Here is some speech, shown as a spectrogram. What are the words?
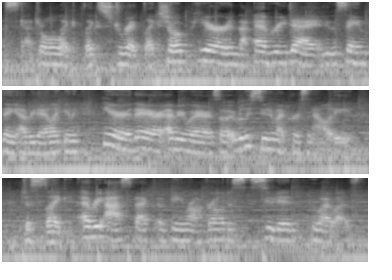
a schedule, like like strict, like show up here and that every day and do the same thing every day. I like being like here, there, everywhere. So it really suited my personality. Just like every aspect of being rock girl just suited who I was.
